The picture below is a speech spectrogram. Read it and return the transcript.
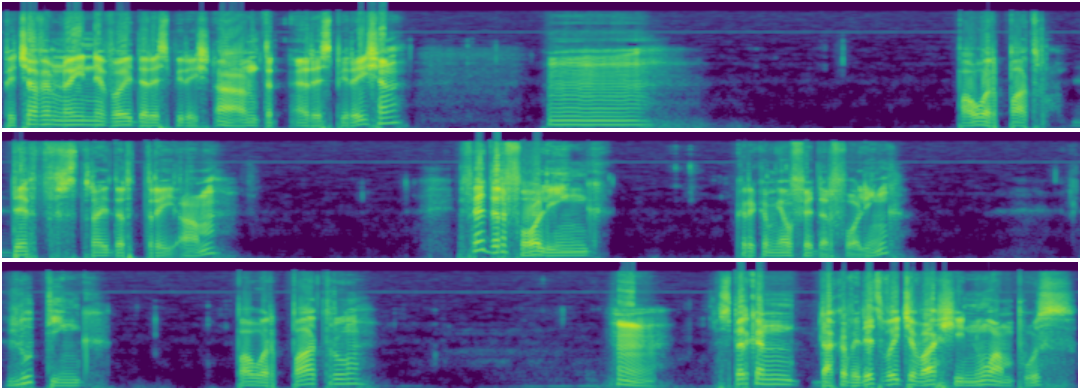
Pe ce avem noi nevoie de respiration? Ah, am respiration. Mm. Power 4. Death Strider 3 am. Feather Falling. Cred că mi-au Feather Falling. Looting. Power 4. Hmm. Sper că dacă vedeți voi ceva și nu am pus,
